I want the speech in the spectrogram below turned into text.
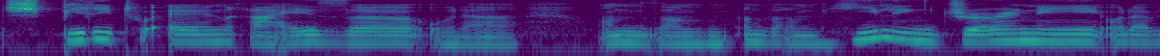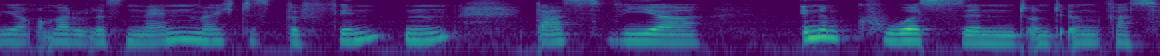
spirituellen Reise oder unserem, unserem Healing Journey oder wie auch immer du das nennen möchtest, befinden, dass wir in einem Kurs sind und irgendwas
